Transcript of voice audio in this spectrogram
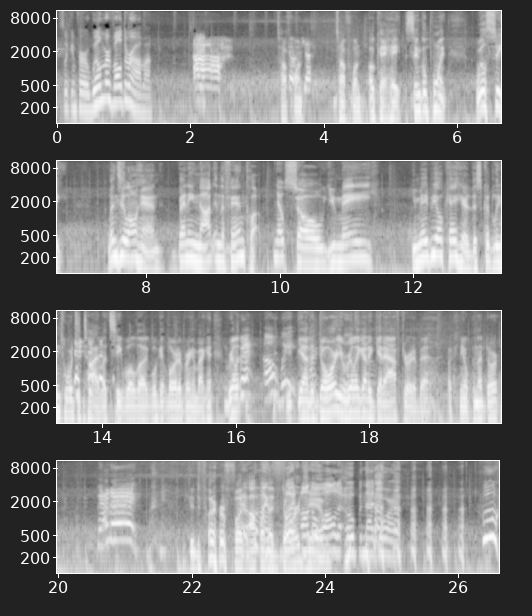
It's looking for Wilmer Valderrama. Ah, Tough one. Tough one. Okay, hey, single point. We'll see. Lindsay Lohan, Benny not in the fan club. Nope. So you may you may be okay here. This could lean towards a tie. Let's see. We'll uh, we'll get Laura to bring him back in. Really? Oh wait. Yeah, the door. You really got to get after it a bit. Oh, can you open that door? Benny! Did you put her foot up put on my the door, foot on the Jim? wall to open that door. Whew.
